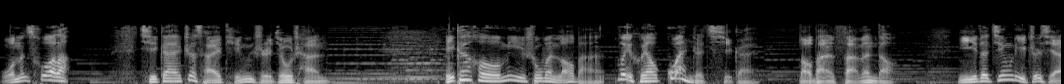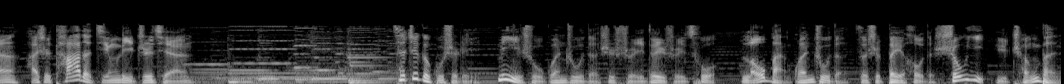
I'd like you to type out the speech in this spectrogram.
我们错了。”乞丐这才停止纠缠。离开后，秘书问老板：“为何要惯着乞丐？”老板反问道：“你的精力值钱，还是他的精力值钱？”在这个故事里，秘书关注的是谁对谁错，老板关注的则是背后的收益与成本、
